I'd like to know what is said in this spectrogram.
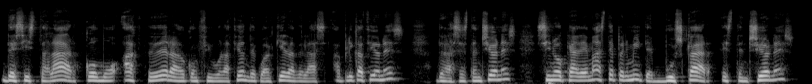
desinstalar como acceder a la configuración de cualquiera de las aplicaciones, de las extensiones, sino que además te permite buscar extensiones,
